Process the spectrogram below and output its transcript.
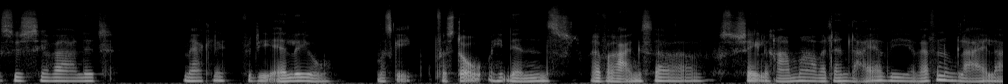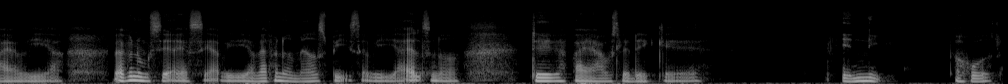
synes, jeg var lidt mærkelig, fordi alle jo måske ikke forstår hinandens referencer og sociale rammer, og hvordan leger vi, og hvad for nogle lege leger vi, og hvad for nogle serier ser vi, og hvad for noget mad spiser vi, og alt sådan noget. Det var jeg jo slet ikke øh, inde i overhovedet.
